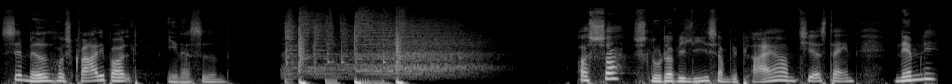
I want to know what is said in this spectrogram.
se med hos Kvartibolt indersiden. Og så slutter vi lige som vi plejer om tirsdagen, nemlig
